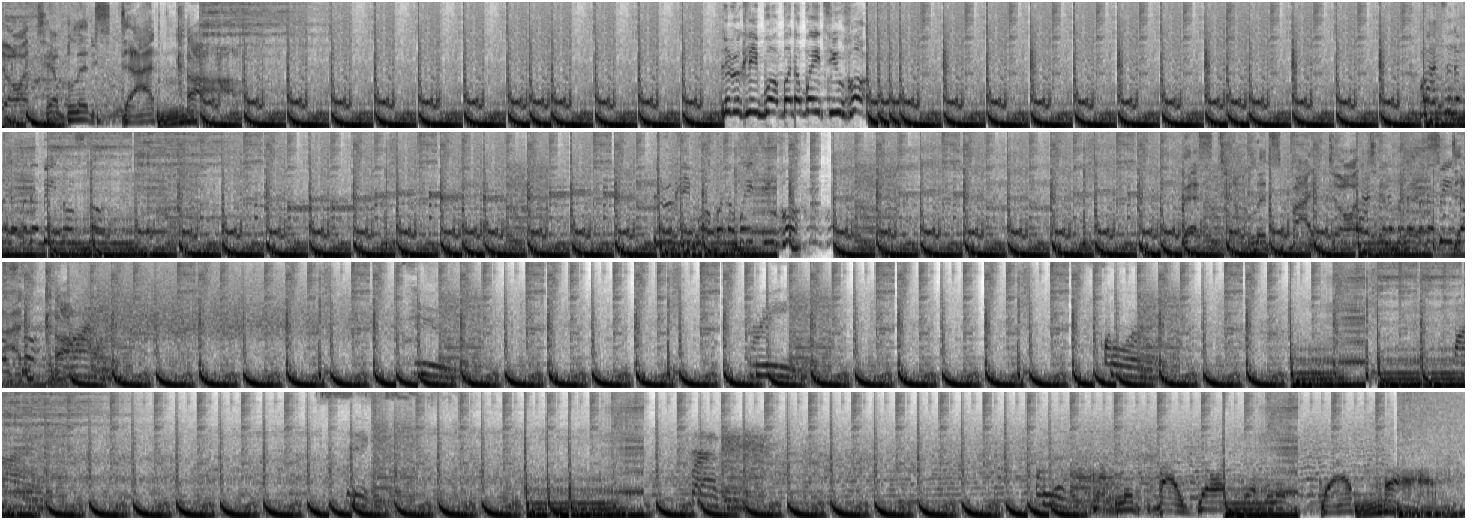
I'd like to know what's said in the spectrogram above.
DawTemplates.com. Lyrically what, but a way too hot. Templates by DawTemplates.com.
